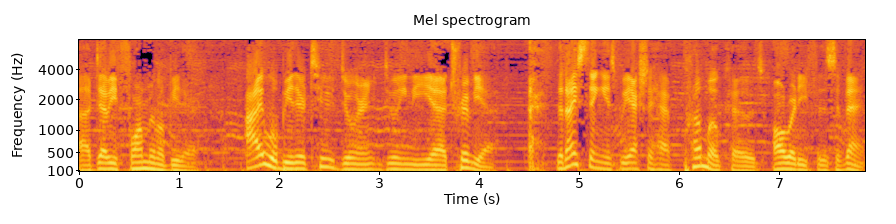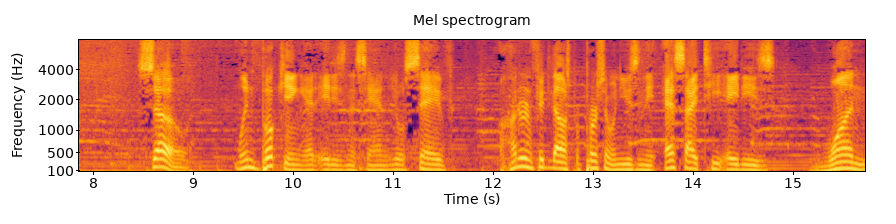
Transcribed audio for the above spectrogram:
uh, Debbie Foreman will be there. I will be there too during doing the uh, trivia. The nice thing is we actually have promo codes already for this event. So when booking at 80s in the Sand, you'll save $150 per person when using the SIT 80s 1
